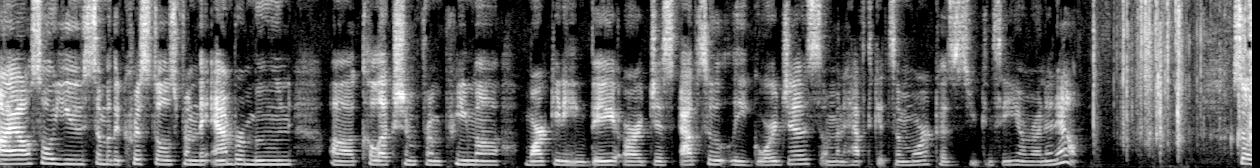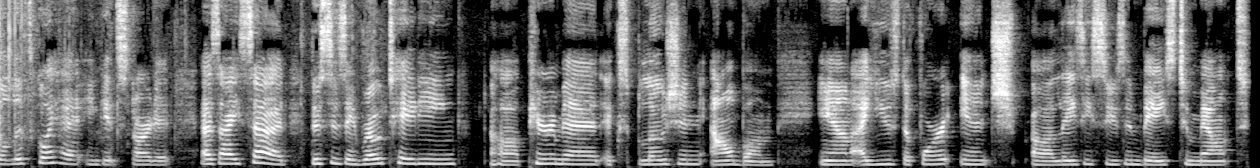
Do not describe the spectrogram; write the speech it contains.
I also used some of the crystals from the Amber Moon uh, collection from Prima Marketing. They are just absolutely gorgeous. I'm going to have to get some more because you can see I'm running out. So let's go ahead and get started. As I said, this is a rotating uh, pyramid explosion album and I used a four inch uh, Lazy Susan base to mount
